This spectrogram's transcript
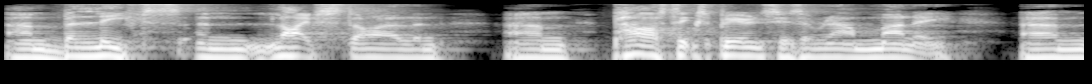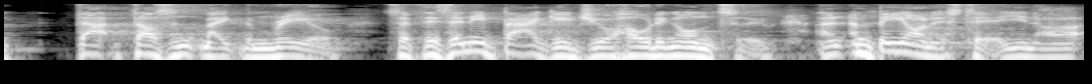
um, beliefs and lifestyle and um, past experiences around money. Um, that doesn't make them real. So if there's any baggage you're holding on to, and, and be honest here, you know,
